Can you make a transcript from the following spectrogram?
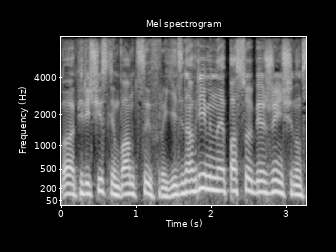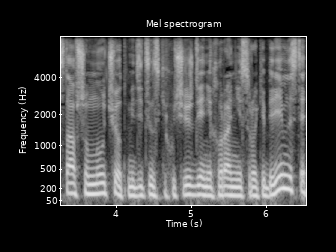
э, перечислим вам цифры. Единовременное пособие женщинам, вставшим на учет в медицинских учреждениях в ранние сроки беременности,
